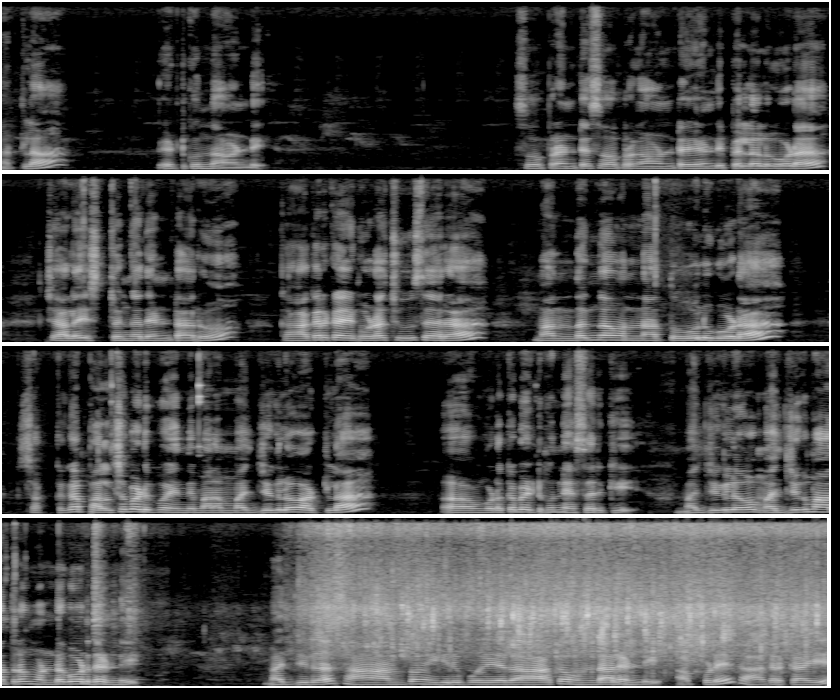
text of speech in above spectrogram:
అట్లా పెట్టుకుందామండి. సూపర్ అంటే సూపర్గా ఉంటాయండి. పిల్లలు కూడా చాలా ఇష్టంగా తింటారు. కాకరకాయ కూడా చూసారా? మందంగా ఉన్న తోలు కూడా చక్కగా పలచబడిపోయింది మనం మజ్జిగలో అట్లా ఉడకబెట్టుకునేసరికి. మజ్జిగలో మజ్జిగ మాత్రం ఉండకూడదండి. మజ్జిగ శాంతం ఎగిరిపోయేదాకా ఉండాలండి. అప్పుడే కాకరకాయ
